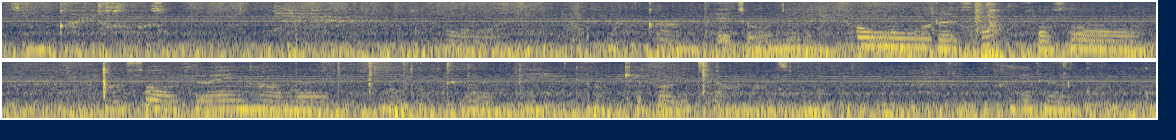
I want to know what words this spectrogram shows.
대전 가요. 어, 서울에서 벗어나서 여행하는 느낌도 드는데 그렇게 멀지 않아서 가게 되는 것 같고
